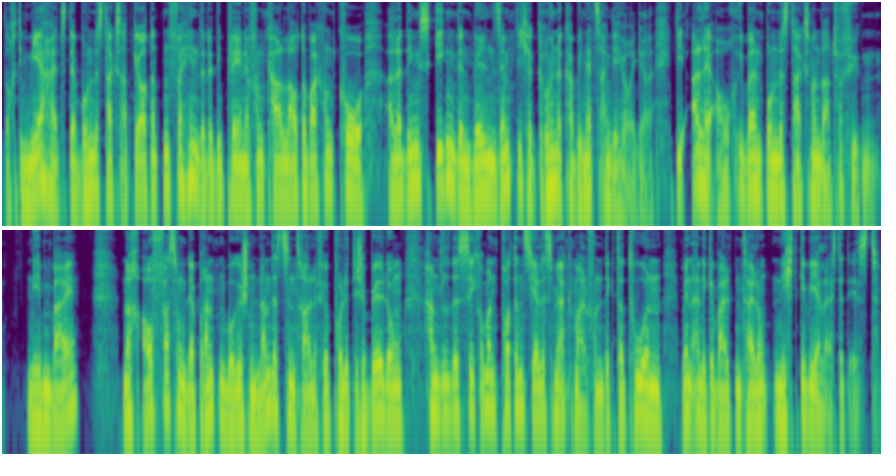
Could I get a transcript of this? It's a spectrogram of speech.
Doch die Mehrheit der Bundestagsabgeordneten verhinderte die Pläne von Karl Lauterbach und Co., allerdings gegen den Willen sämtlicher grüner Kabinettsangehöriger, die alle auch über ein Bundestagsmandat verfügen. Nebenbei, nach Auffassung der Brandenburgischen Landeszentrale für politische Bildung handelt es sich um ein potenzielles Merkmal von Diktaturen, wenn eine Gewaltenteilung nicht gewährleistet ist.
